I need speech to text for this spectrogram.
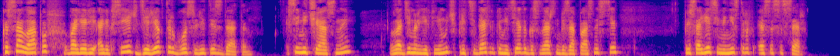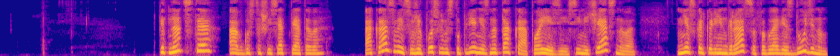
Косолапов Валерий Алексеевич, директор Гослитиздата. Семичастный Владимир Ефимович, председатель Комитета государственной безопасности при Совете министров СССР. 15 августа 65-го. Оказывается, уже после выступления знатока поэзии Семичастного несколько ленинградцев во главе с Дудиным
